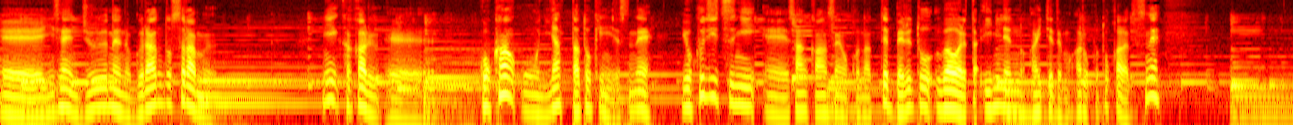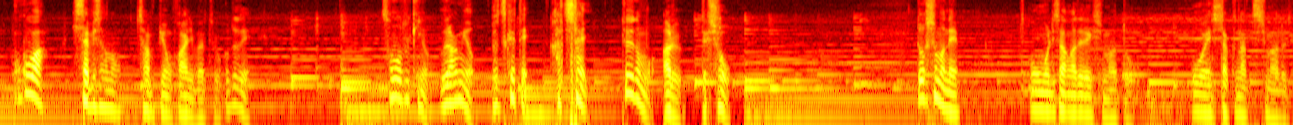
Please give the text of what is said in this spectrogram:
えー、2014年のグランドスラムにかかる、えー、五冠王になった時にですね翌日に、えー、三冠戦を行ってベルトを奪われた因縁の相手でもあることからですねここは久々のチャンピオンカーニバルということで、その時の恨みをぶつけて勝ちたいというのもあるでしょう。どうしてもね、大森さんが出てきてしまうと応援したくなってしまうので、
